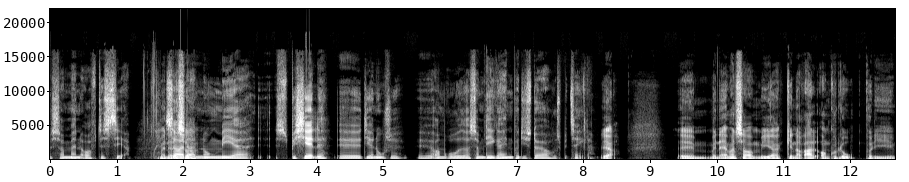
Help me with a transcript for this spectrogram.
som man ofte ser. Men så altså, er der nogle mere specielle øh, diagnoseområder, øh, som ligger inde på de større hospitaler. Ja. Øhm, men er man så mere generel onkolog på de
